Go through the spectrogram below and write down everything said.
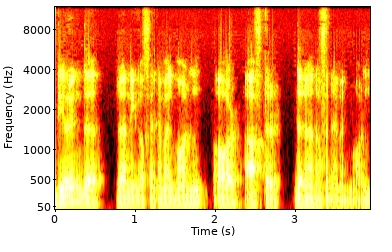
during the running of an ML model, or after the run of an ML model.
